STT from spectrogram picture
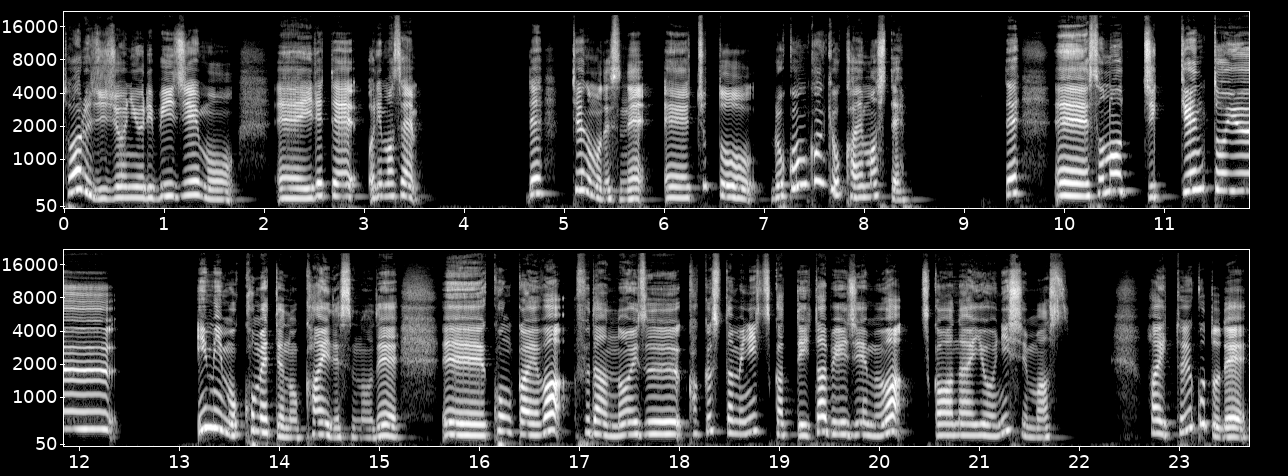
とある事情により BGM を、えー、入れておりません。で、っていうのもですね、えー、ちょっと録音環境を変えまして、で、えー、その実験という意味も込めての回ですので、えー、今回は普段ノイズ隠すために使っていた BGM は使わないようにします。はい、ということで、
